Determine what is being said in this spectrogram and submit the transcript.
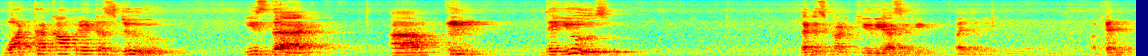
what truck operators do is that um, they use that is called curiosity by the way okay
